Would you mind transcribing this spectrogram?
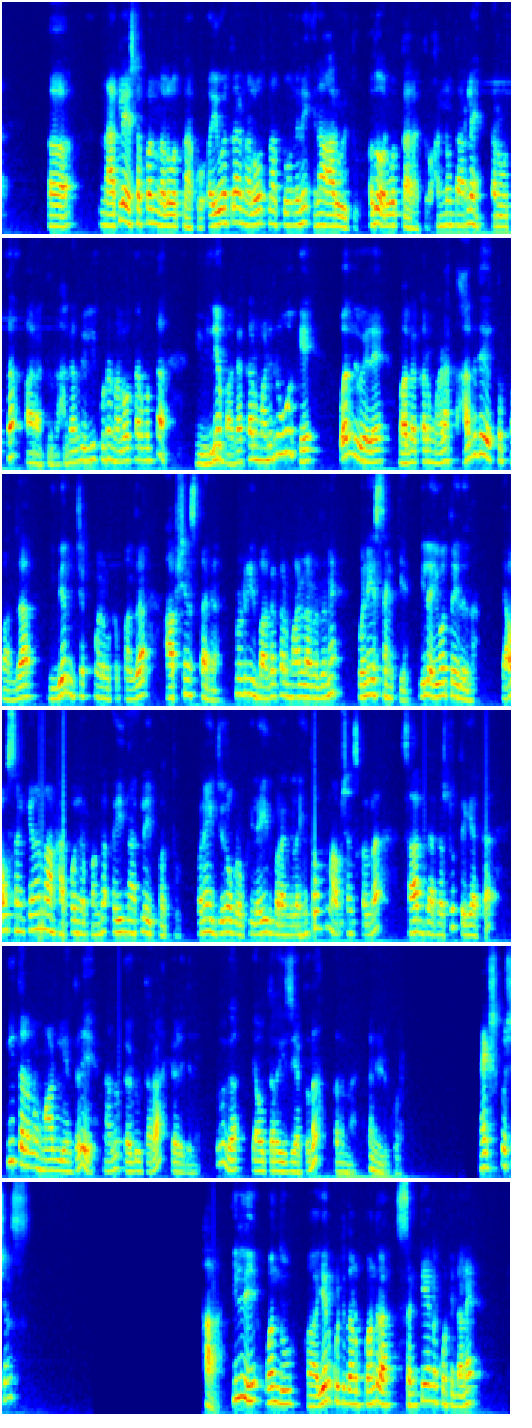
ನಾಲ್ಕಲೆ ಎಷ್ಟಪ್ಪ ಅಂದ್ರೆ ನಲವತ್ನಾಲ್ಕು. ಐವತ್ತರ ನಲವತ್ನಾಲ್ಕು ತೊಗೊಂಡೇ ಇನ್ನೂ ಆರು ಉಳಿತು. ಅದು ಅರವತ್ತಾರು ಆಯ್ತು. ಹನ್ನೊಂದು ಆರ್ಲೆ ಅರವತ್ತ ಆರು ಆಗ್ತದೆ. ಹಾಗಾದ್ರೆ ಇಲ್ಲಿ ಕೂಡ ನಲವತ್ತಾರು ಬಂತ ನೀವು ಇಲ್ಲೇ ಭಾಗಾಕಾರ ಮಾಡಿದ್ರೆ ಓಕೆ. ಒಂದು ವೇಳೆ ಭಾಗಾಕಾರ ಮಾಡಕ್ಕೆ ಆಗದೇ ಇತ್ತಪ್ಪ ಅಂದ್ರೆ ನೀವೇನು ಚೆಕ್ ಮಾಡ್ಬೇಕಪ್ಪ ಅಂದ್ರೆ ಆಪ್ಷನ್ಸ್ದಾಗ ನೋಡ್ರಿ ಇಲ್ಲಿ ಭಾಗಾಕಾರ ಮಾಡ್ಲಾರದನೆ ಕೊನೆಯ ಸಂಖ್ಯೆ. ಇಲ್ಲ, ಐವತ್ತೈದು ಅದ. ಯಾವ ಸಂಖ್ಯೆನ ನಾನು ಹಾಕೊಂಡಪ್ಪ ಅಂದ್ರೆ ಐದು ನಾಲ್ಕಲೇ ಇಪ್ಪತ್ತು. ಕೊನೆಗೆ ಜೀರೋ ಬರೋಕೆ, ಇಲ್ಲ ಐದು ಬರಂಗಿಲ್ಲ. ಇಂಥವನ್ನ ಆಪ್ಷನ್ಸ್ಗಳನ್ನ ಸಾಧ್ಯ ಆದಷ್ಟು ತೆಗಿಯಕ್ಕೆ ಈ ಥರನೂ ಮಾಡಲಿ ಅಂತೇಳಿ ನಾನು ಎರಡು ಥರ ಹೇಳಿದ್ದೀನಿ. ಇವಾಗ ಯಾವ ಥರ ಈಸಿ ಆಗ್ತದ? ಅದನ್ನು ಕಂಡುಹಿಡ್ಕೊಡಿ ನೆಕ್ಸ್ಟ್ ಕ್ವಶನ್ಸ್ ಹಾ, ಇಲ್ಲಿ ಒಂದು ಏನು ಕೊಟ್ಟಿದ್ದಾನಪ್ಪ ಅಂದ್ರೆ ಸಂಖ್ಯೆಯನ್ನು ಕೊಟ್ಟಿದ್ದಾನೆ.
